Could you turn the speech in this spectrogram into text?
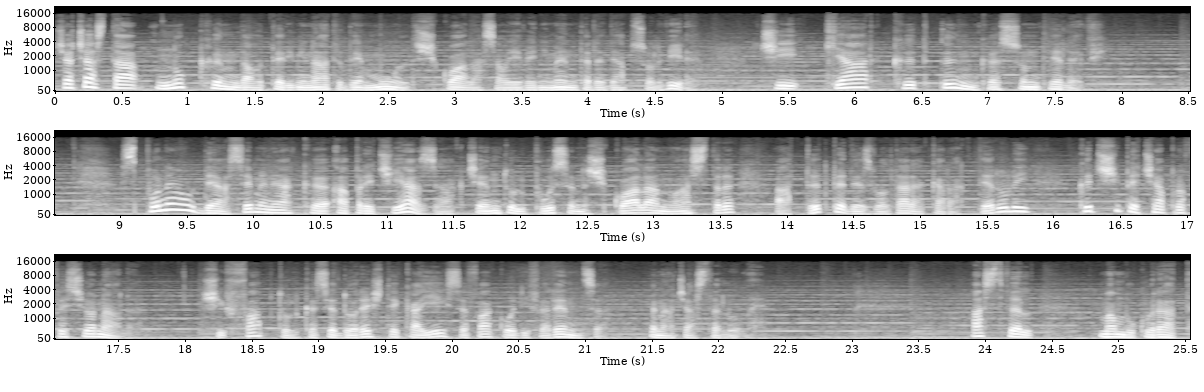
Și aceasta nu când au terminat de mult școala sau evenimentele de absolvire, ci chiar cât încă sunt elevi. Spuneau de asemenea că apreciază accentul pus în școala noastră atât pe dezvoltarea caracterului, cât și pe cea profesională și faptul că se dorește ca ei să facă o diferență în această lume. Astfel, m-am bucurat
